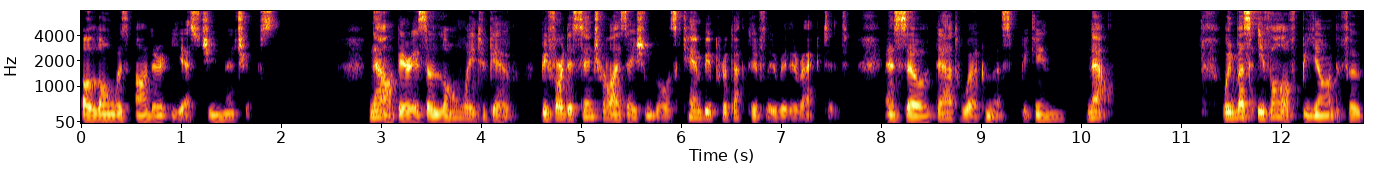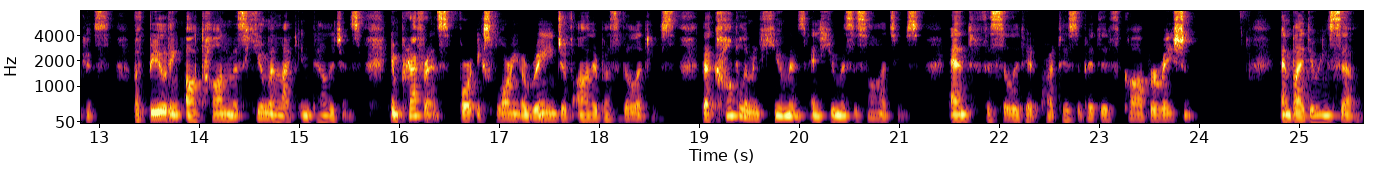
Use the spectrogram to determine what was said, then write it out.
along with other ESG metrics. Now, there is a long way to go before the centralization goals can be productively redirected, and so that work must begin now. We must evolve beyond the focus of building autonomous human-like intelligence in preference for exploring a range of other possibilities that complement humans and human societies and facilitate participative cooperation. And by doing so,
